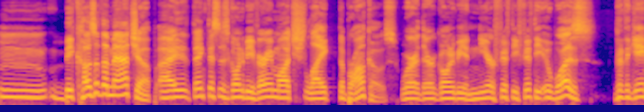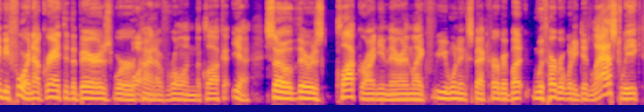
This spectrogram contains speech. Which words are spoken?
Mm, because of the matchup, I think this is going to be very much like the Broncos, where they're going to be a near 50 50. It was but the game before. Now, granted, the Bears were kind of rolling the clock. Yeah, so there was clock grinding there, and like you wouldn't expect Herbert, but with Herbert, what he did last week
